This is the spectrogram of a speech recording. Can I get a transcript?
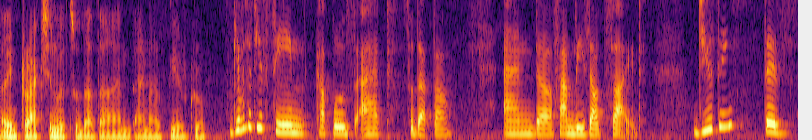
uh, interaction with Sudatta and, and our peer group. Given that you've seen couples at Sudatta and uh, families outside, do you think there's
